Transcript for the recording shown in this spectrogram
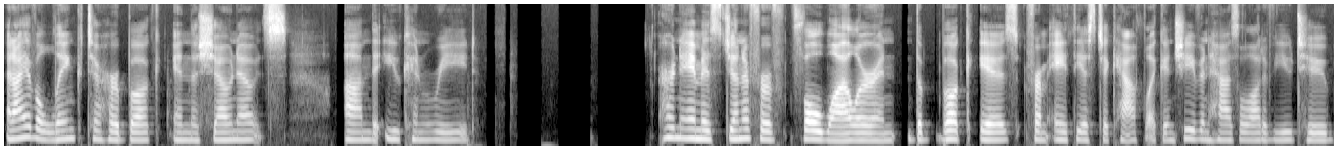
And I have a link to her book in the show notes um, that you can read. Her name is Jennifer Fulwiler, and the book is From Atheist to Catholic. And she even has a lot of YouTube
